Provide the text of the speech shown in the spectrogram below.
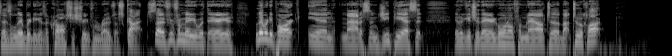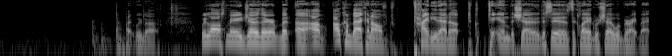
Says Liberty is across the street from Rosa Scott. So if you're familiar with the area, Liberty Park in Madison, GPS it. It'll get you there. Going on from now to about two o'clock. All right, we uh, we lost Mary Jo there, but uh, I'll I'll come back and I'll tidy that up to, to end the show. This is the Clay Edwards Show. We'll be right back.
